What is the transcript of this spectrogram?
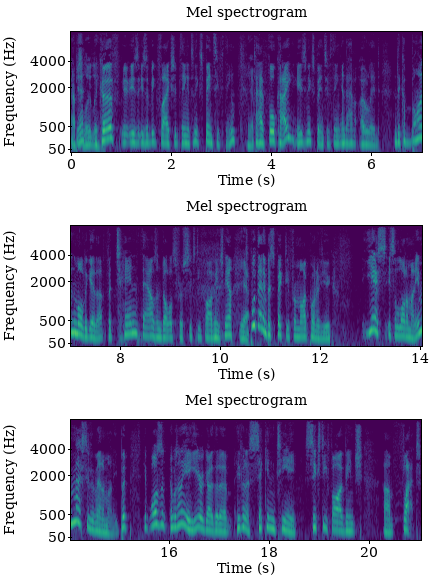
Yeah? Absolutely. The curve is, is a big flagship thing. It's an expensive thing. Yep. To have 4K is an expensive thing, and to have OLED. And to combine them all together for $10,000 for a 65 inch. Now, Yeah. to put that in perspective from my point of view, yes, it's a lot of money, a massive amount of money, but it wasn't, it was only a year ago that a, even a second tier 65 inch um, flat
